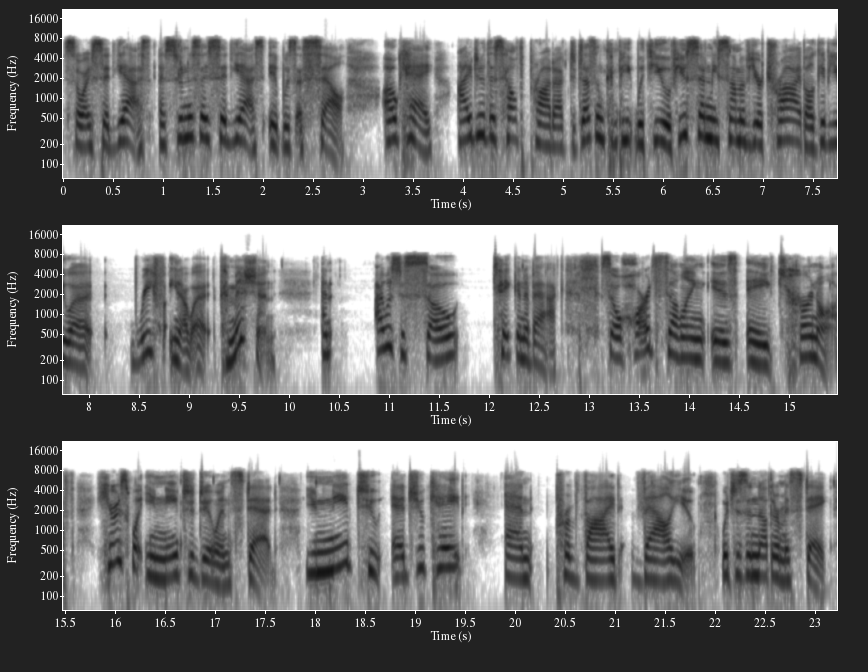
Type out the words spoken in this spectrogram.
So I said yes. As soon as I said yes, it was a sell. Okay, I do this health product. It doesn't compete with you. If you send me some of your tribe, I'll give you a ref- you know, a commission. And I was just so taken aback. So hard selling is a turnoff. Here's what you need to do instead. You need to educate and provide value, which is another mistake.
